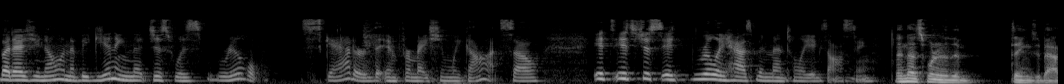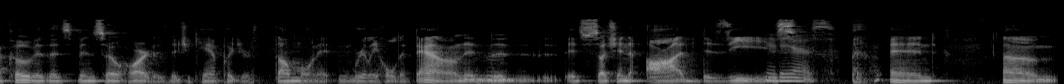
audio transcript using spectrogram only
But as you know, in the beginning, that just was real scattered, the information we got. So it's, it's just, it really has been mentally exhausting. And that's one of the things about COVID that's been so hard is that you can't put your thumb on it and really hold it down. And mm-hmm. it's such an odd disease. It is. And, um,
